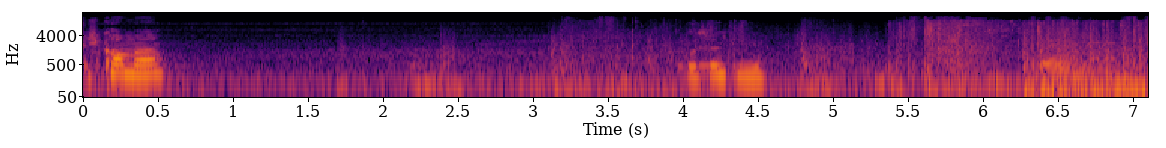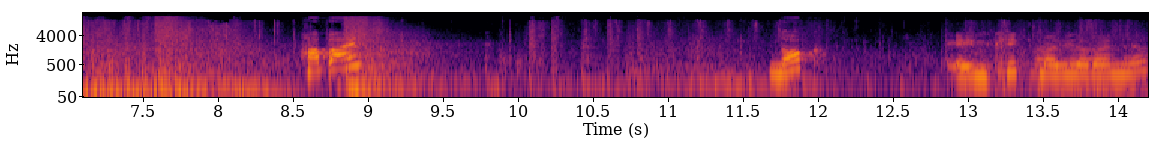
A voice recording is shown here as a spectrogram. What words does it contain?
Ich komme. Wo sind die? Hab ein. Knock. Aim kickt mal wieder bei mir.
